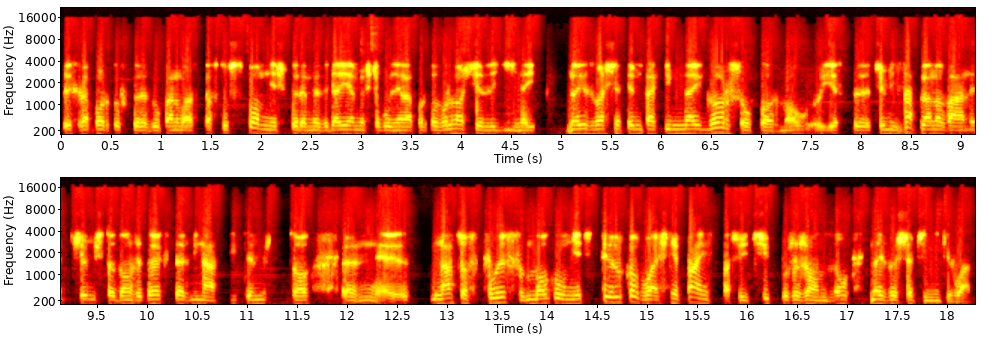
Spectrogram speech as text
tych raportów, które był Pan łaskaw tu wspomnieć, które my wydajemy, szczególnie raport o wolności religijnej, no jest właśnie tym takim najgorszą formą, jest czymś zaplanowanym, czymś, co dąży do eksterminacji, tym, co, na co wpływ mogą mieć tylko właśnie państwa, czyli ci, którzy rządzą najwyższe czynniki władzy.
